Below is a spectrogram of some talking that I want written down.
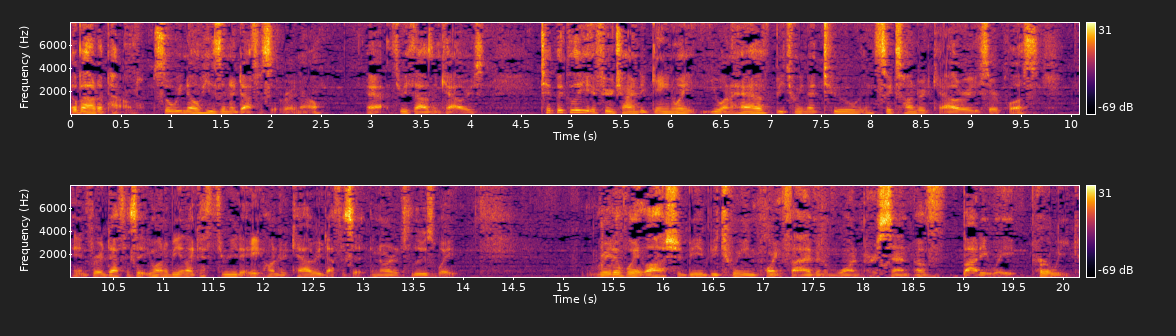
about a pound. So we know he's in a deficit right now at 3,000 calories. Typically, if you're trying to gain weight, you want to have between a 2 and 600 calorie surplus. And for a deficit, you want to be in like a 3 to 800 calorie deficit in order to lose weight. Rate of weight loss should be between 0.5 and 1% of body weight per week.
